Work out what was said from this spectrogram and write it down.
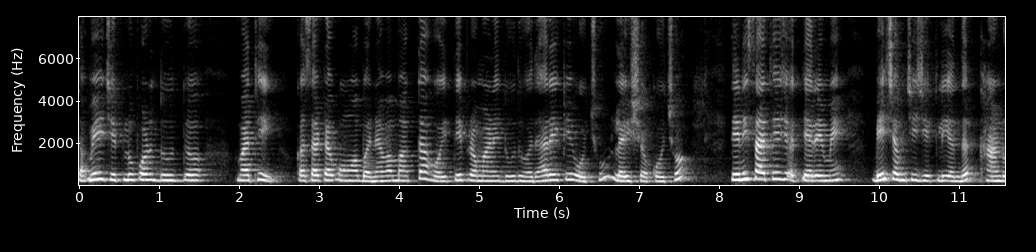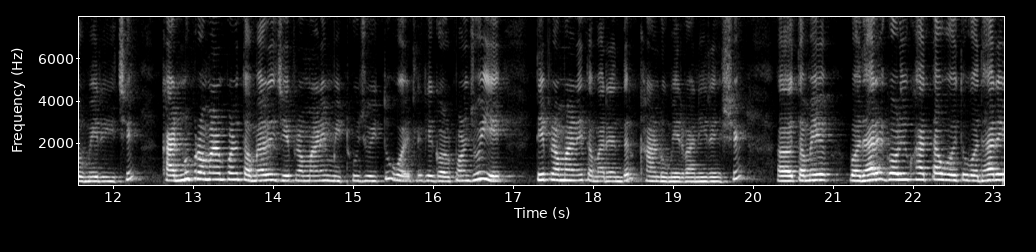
તમે જેટલું પણ દૂધમાંથી કસાટા પૌવા બનાવવા માગતા હોય તે પ્રમાણે દૂધ વધારે કે ઓછું લઈ શકો છો. તેની સાથે જ અત્યારે મેં બે ચમચી જેટલી અંદર ખાંડ ઉમેરી છે. ખાંડનું પ્રમાણ પણ તમારે જે પ્રમાણે મીઠું જોઈતું હોય એટલે કે ગળપણ જોઈએ તે પ્રમાણે તમારે અંદર ખાંડ ઉમેરવાની રહેશે. તમે વધારે ગળ્યું ખાતા હોય તો વધારે,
